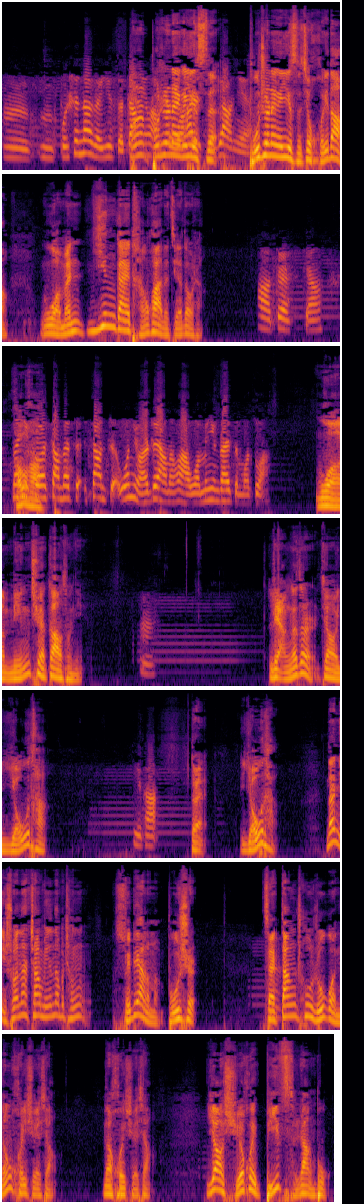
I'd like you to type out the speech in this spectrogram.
嗯嗯，不是那个意思，不是不是那个意思，不是那个意思，就回到我们应该谈话的节奏上。哦，对，行。那你说像他这像这我女儿这样的话，我们应该怎么做？我明确告诉你，嗯，两个字儿叫由他。由他。对，由他。那你说那张明那不成随便了吗？不是，在当初如果能回学校，那回学校，要学会彼此让步。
